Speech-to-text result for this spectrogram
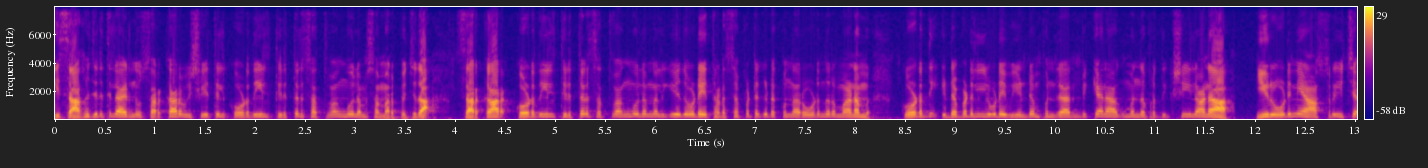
ഈ സാഹചര്യത്തിലായിരുന്നു സർക്കാർ വിഷയത്തിൽ കോടതിയിൽ തിരുത്തൽ സത്യവാങ്മൂലം സമർപ്പിച്ചത്. സർക്കാർ കോടതിയിൽ തിരുത്തൽ സത്യവാങ്മൂലം നൽകിയതോടെ തടസ്സപ്പെട്ട് കിടക്കുന്ന റോഡ് നിർമ്മാണം കോടതി ഇടപെടലിലൂടെ വീണ്ടും പുനരാരംഭിക്കാനാകുമെന്ന പ്രതീക്ഷയിലാണ് ഈ റോഡിനെ ആശ്രയിച്ച്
